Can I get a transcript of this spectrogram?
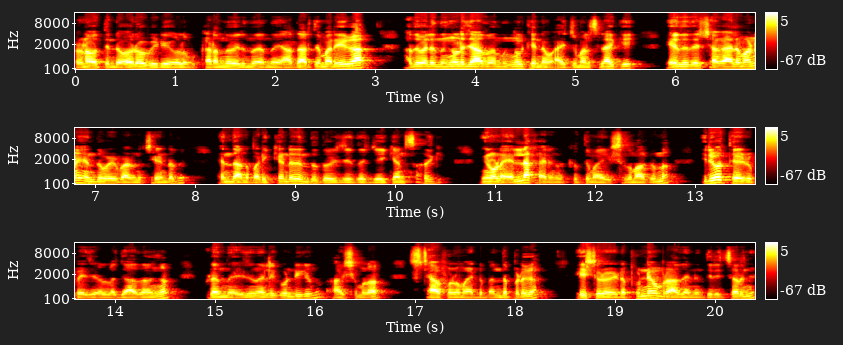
പ്രണവത്തിന്റെ ഓരോ വീഡിയോകളും കടന്നു വരുന്നത് എന്ന് യാഥാർത്ഥ്യം അറിയുക. അതുപോലെ നിങ്ങളുടെ ജാതകം നിങ്ങൾക്ക് എന്നെ വായിച്ച് മനസ്സിലാക്കി. ഏത് ദശാകാലമാണ് എന്ത് വഴിപാടാണ് ചെയ്യേണ്ടത് എന്താണ് പഠിക്കേണ്ടത് എന്ത് തൊഴിൽ ചെയ്ത് ജയിക്കാൻ സാധിക്കും. ഇങ്ങനെയുള്ള എല്ലാ കാര്യങ്ങളും കൃത്യമായി വിശദമാക്കുന്ന ഇരുപത്തേഴ് പേജുകളുള്ള ജാതകങ്ങൾ ഇവിടെ നിന്ന് എഴുതി നൽകിക്കൊണ്ടിരിക്കുന്നു. ആവശ്യമുള്ളവർ സ്റ്റാഫുകളുമായിട്ട് ബന്ധപ്പെടുക. ഈശ്വരയുടെ പുണ്യവും പ്രാധാന്യം തിരിച്ചറിഞ്ഞ്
